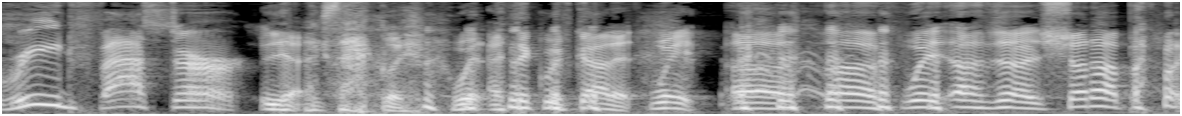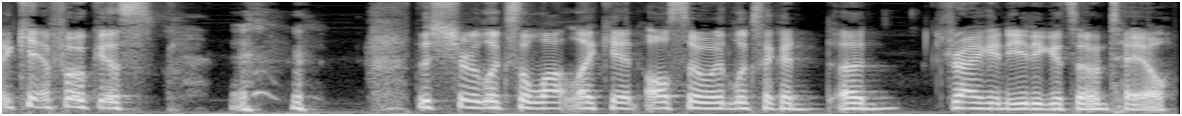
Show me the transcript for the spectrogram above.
read faster. Yeah, exactly. Wait, I think we've got it. Wait, uh, uh, wait, uh, uh, shut up! I can't focus. this sure looks a lot like it. Also, it looks like a, a dragon eating its own tail.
